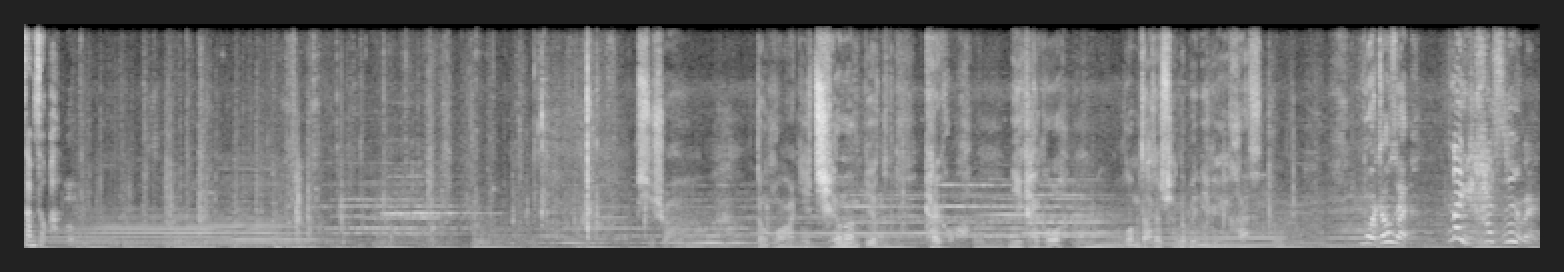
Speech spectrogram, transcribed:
咱们走吧。千万别开口啊！你一开口，我们大家全都被你给害死了。我张嘴，那也害死日本人。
